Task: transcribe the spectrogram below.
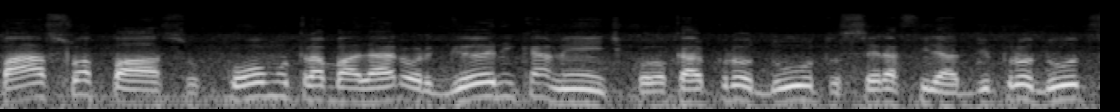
passo a passo, como trabalhar organicamente, colocar produtos, ser afiliado de produtos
